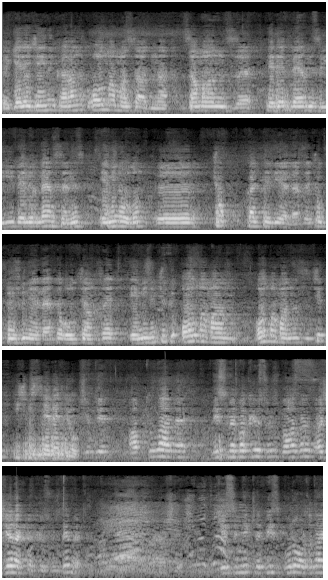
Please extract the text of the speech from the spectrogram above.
e, geleceğinin karanlık olmaması adına zamanınızı, hedeflerinizi iyi belirlerseniz emin olun e, çok kaliteli yerlerde, çok düzgün yerlerde olacağınıza eminim. Çünkü olmaman, olmamanız için hiçbir sebep yok. Şimdi Abdullah ve Nesime bakıyorsunuz, bazılarınız acıyarak bakıyorsunuz değil mi? Kesinlikle biz bunu ortadan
